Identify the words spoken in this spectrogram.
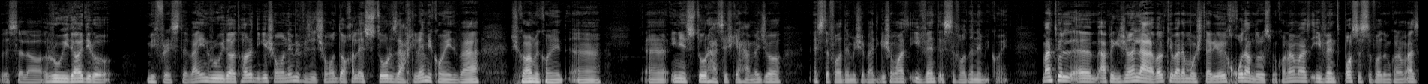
مثلا رویدادی رو میفرسته و این رویدادها رو دیگه شما نمیفرستید. شما داخل store ذخیره می‌کنید و چیکار می‌کنید؟ این store هستش که همه جا استفاده میشه و دیگه شما از event استفاده نمی‌کنید. من تو اپلیکیشن های لراول که برای مشتری های خودم درست می‌کنم از event bus استفاده می‌کنم از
